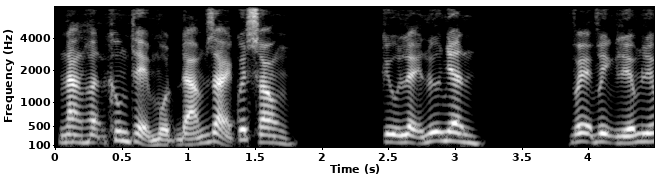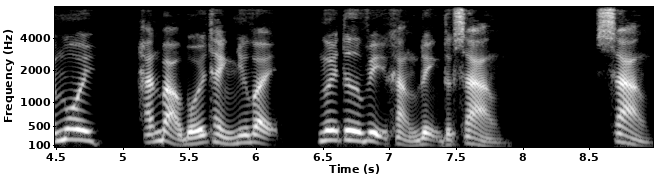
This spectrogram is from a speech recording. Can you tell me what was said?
nàng hận không thể một đám giải quyết xong. Cựu lệ nữ nhân. Vệ vịnh liếm liếm môi, hắn bảo bối thành như vậy, ngươi tư vị khẳng định thực sảng. Sảng.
